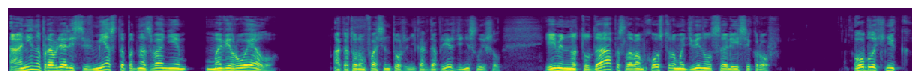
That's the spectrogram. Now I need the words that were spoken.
Они направлялись в место под названием Маверуэло, о котором Фасин тоже никогда прежде не слышал. Именно туда, по словам Хострома, двинулся Лейсикров. Облачник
